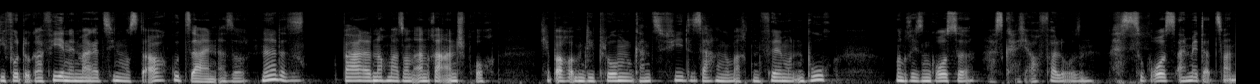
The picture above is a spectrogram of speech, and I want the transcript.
die Fotografie in den Magazinen musste auch gut sein. Also, ne, das ist, war nochmal so ein anderer Anspruch. Ich habe auch im Diplom ganz viele Sachen gemacht, einen Film und ein Buch und riesengroße, das kann ich auch verlosen. Das ist zu groß, 1,20 Meter.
